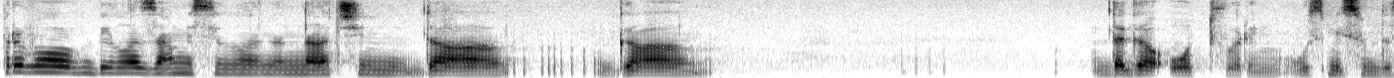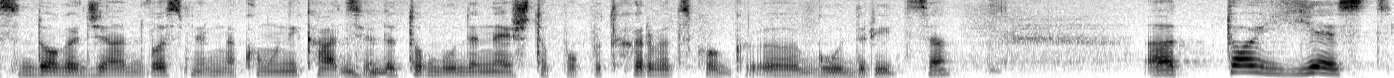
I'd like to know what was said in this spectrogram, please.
prvo bila zamislila na način da ga da ga otvorim, u smislu da se događa dvosmjerna komunikacija, mhm. da to bude nešto poput hrvatskog uh, gudrica. to jest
